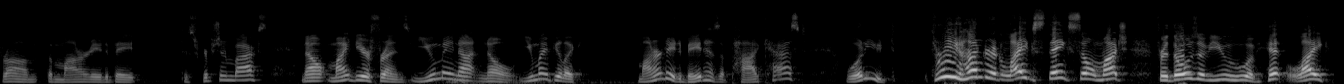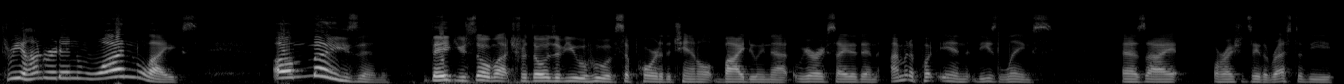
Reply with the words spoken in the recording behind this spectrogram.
from the modern day debate description box. Now, my dear friends, you may not know. You might be like, Modern Day Debate has a podcast? What are you 300 likes. Thanks so much for those of you who have hit like 301 likes. Amazing. Thank you so much for those of you who have supported the channel by doing that. We are excited and I'm going to put in these links as I or I should say the rest of the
